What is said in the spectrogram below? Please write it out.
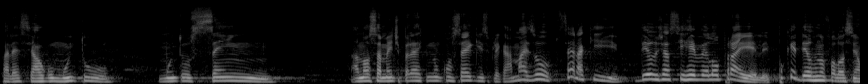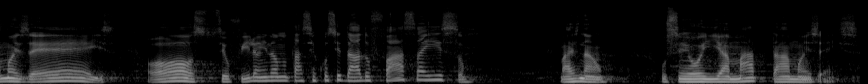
Parece algo muito, muito sem. A nossa mente parece que não consegue explicar. Mas, oh, será que Deus já se revelou para ele? Por que Deus não falou assim, a Moisés, ó, oh, seu filho ainda não está circuncidado, faça isso. Mas não, o Senhor ia matar Moisés.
